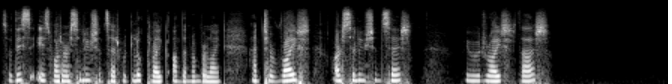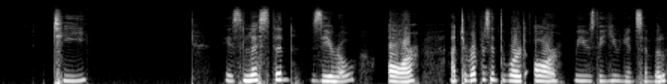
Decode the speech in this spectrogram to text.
So this is what our solution set would look like on the number line. And to write our solution set, we would write that t is less than 0 or and to represent the word or we use the union symbol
